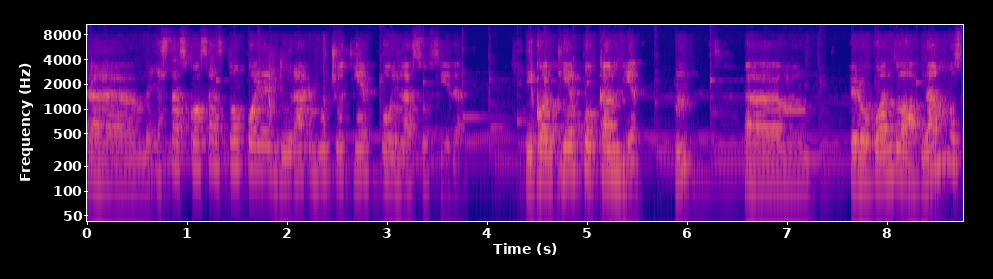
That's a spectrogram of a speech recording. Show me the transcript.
Um, estas cosas no pueden durar mucho tiempo en la sociedad y con tiempo cambian. Um, pero cuando hablamos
